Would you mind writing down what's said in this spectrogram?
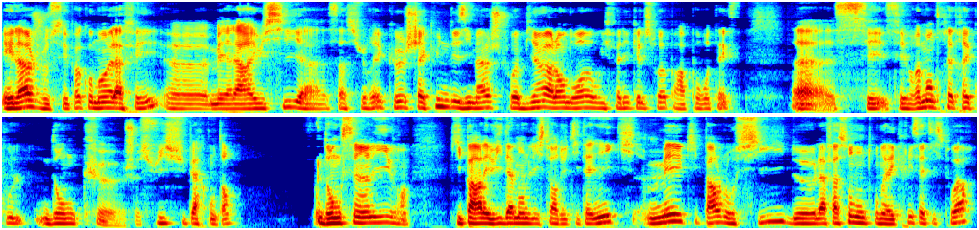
et là, je sais pas comment elle a fait, euh, mais elle a réussi à s'assurer que chacune des images soit bien à l'endroit où il fallait qu'elle soit par rapport au texte, euh, c'est vraiment très très cool, donc euh, je suis super content. Donc c'est un livre qui parle évidemment de l'histoire du Titanic, mais qui parle aussi de la façon dont on a écrit cette histoire,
